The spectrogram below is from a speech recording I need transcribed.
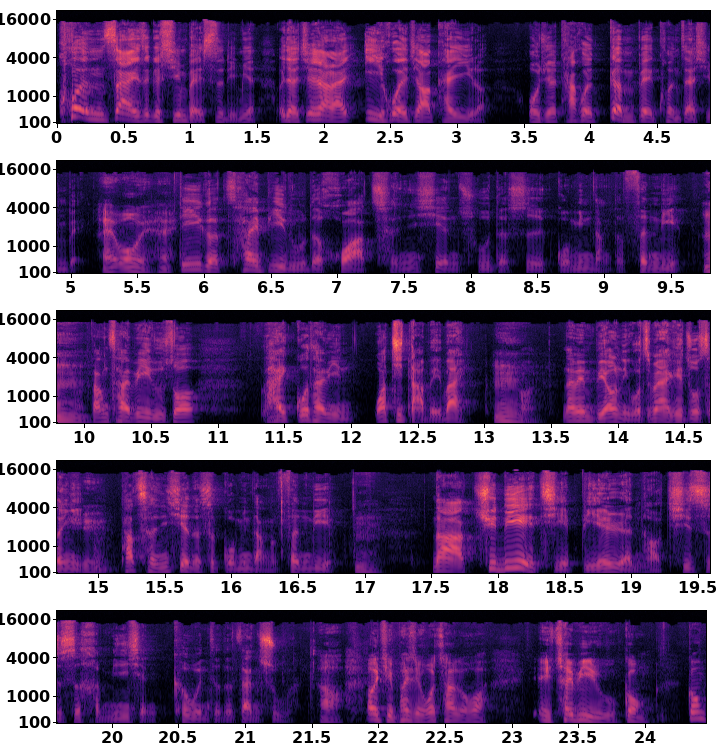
困在这个新北市里面，而且接下来议会就要开议了，我觉得他会更被困在新北。哎，王伟，第一个蔡壁如的话呈现出的是国民党的分裂，嗯，当蔡壁如说来郭台铭，我去打北拜，嗯，那边不要你，我这边还可以做生意，他呈现的是国民党的分裂，嗯，那去列解别人哈，其实是很明显柯文哲的战术了，啊，而且潘姐我插个话。诶，蔡壁如讲讲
